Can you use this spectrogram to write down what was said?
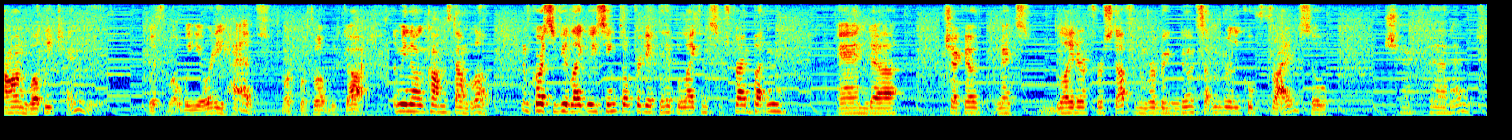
on what we can do with what we already have, work with what we've got. Let me know in the comments down below. And of course, if you like what you've seen, don't forget to hit the like and subscribe button and uh, check out next later for stuff. And we're doing something really cool for Friday, so check that out.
